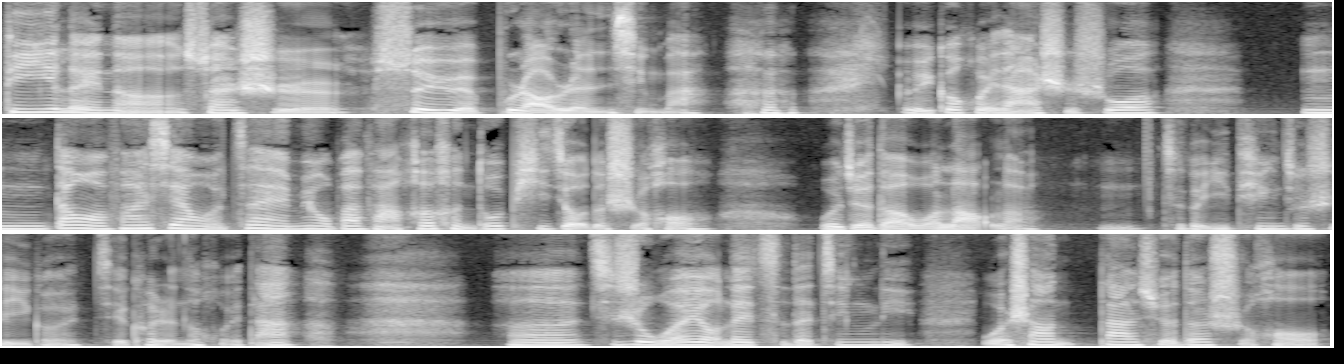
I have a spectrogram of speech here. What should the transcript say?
第一类呢，算是岁月不饶人，行吧？有一个回答是说，嗯，当我发现我再也没有办法喝很多啤酒的时候，我觉得我老了。嗯，这个一听就是一个捷克人的回答。呃，其实我也有类似的经历。我上大学的时候。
